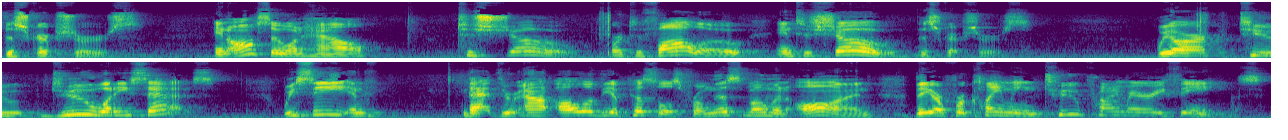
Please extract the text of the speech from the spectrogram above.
the scriptures, and also on how to show or to follow and to show the scriptures. We are to do what he says. We see in that throughout all of the epistles from this moment on, they are proclaiming two primary things.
